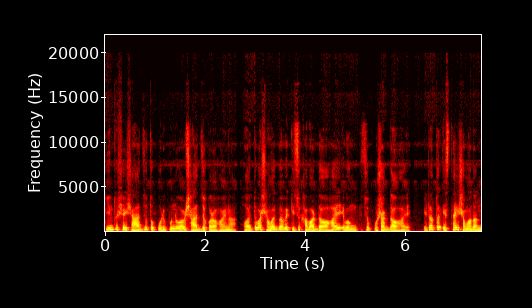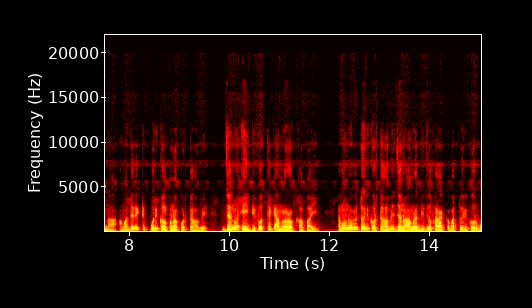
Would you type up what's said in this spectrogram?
কিন্তু সেই সাহায্য তো পরিপূর্ণভাবে সাহায্য করা হয় না। হয়তোবা সাময়িকভাবে কিছু খাবার দেওয়া হয় এবং কিছু পোশাক দেওয়া হয়। এটা তো স্থায়ী সমাধান না। আমাদের একটি পরিকল্পনা করতে হবে যেন এই বিপদ থেকে আমরা রক্ষা পাই। এমনভাবে তৈরি করতে হবে যেন আমরা দ্বিতীয় ফারাক্কাবাদ তৈরি করব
